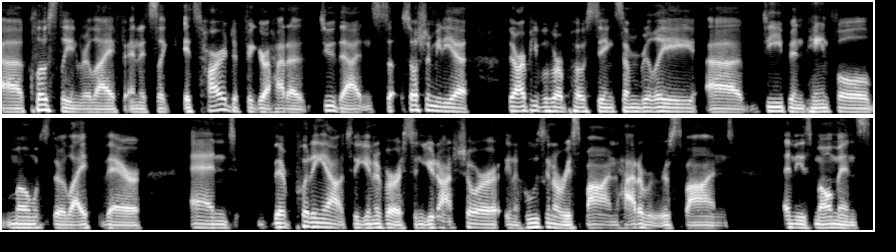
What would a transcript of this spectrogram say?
uh, closely in your life and it's like it's hard to figure out how to do that and so- social media there are people who are posting some really uh, deep and painful moments of their life there and they're putting it out to the universe and you're not sure you know who's going to respond how to respond in these moments.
